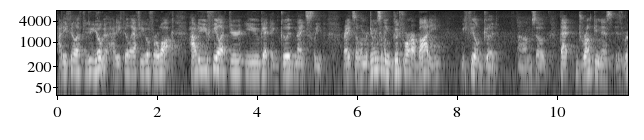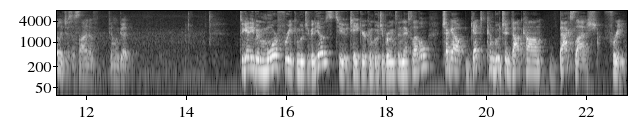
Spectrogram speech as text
how do you feel after you do yoga? How do you feel after you go for a walk? How do you feel after you get a good night's sleep? Right? So when we're doing something good for our body, we feel good. Um, so that drunkenness is really just a sign of feeling good. To get even more free kombucha videos to take your kombucha brewing to the next level, check out getkombucha.com backslash free.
